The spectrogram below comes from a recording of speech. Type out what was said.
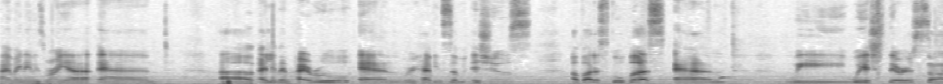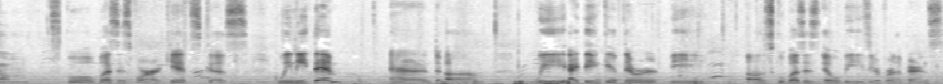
Hi, my name is Maria and uh, I live in Peru. and we're having some issues about a school bus and we wish there are some school buses for our kids because we need them and um, we I think if there would be uh, school buses it will be easier for the parents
